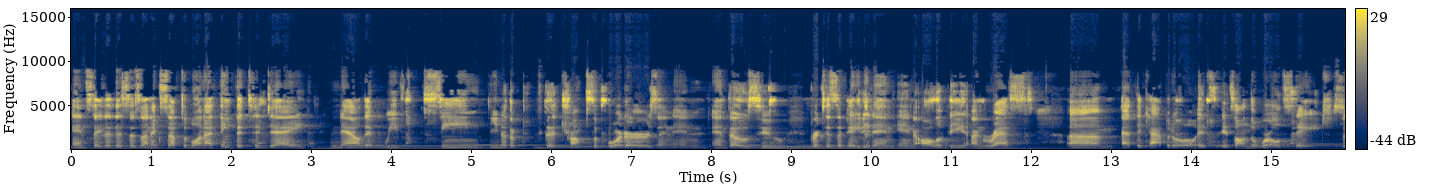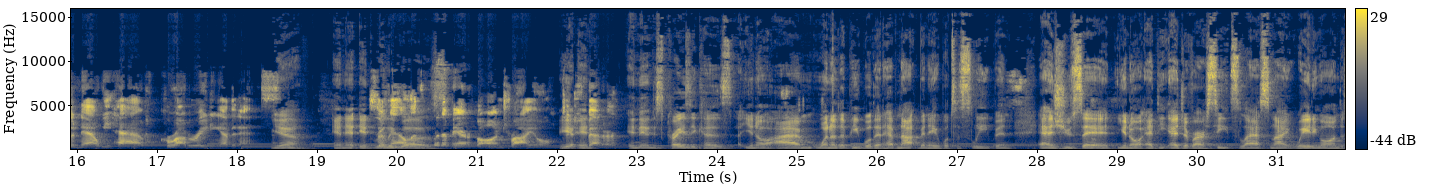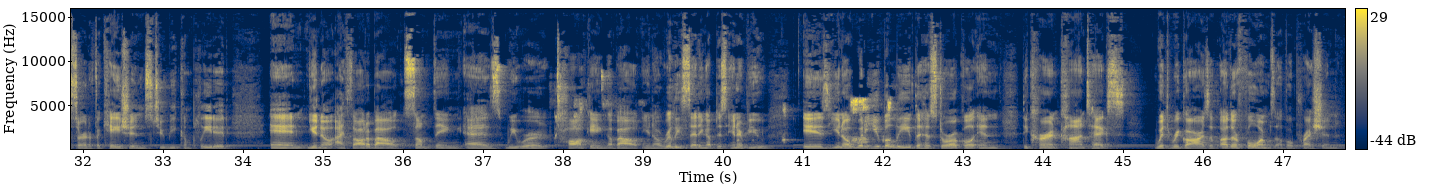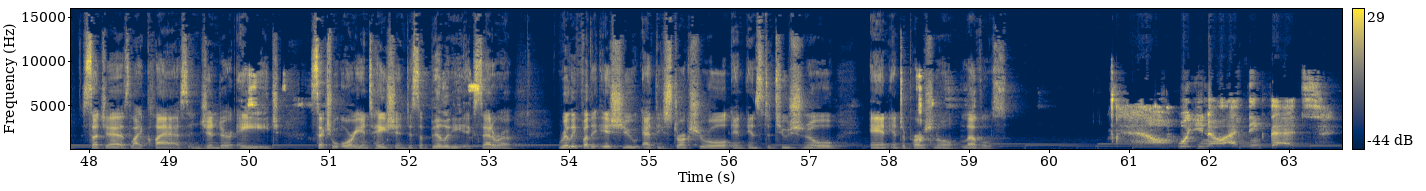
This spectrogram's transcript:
and say that this is unacceptable. And I think that today now that we've seen, you know, the the Trump supporters and and, and those who participated in in all of the unrest um, at the Capitol, it's it's on the world stage. So now we have corroborating evidence. Yeah. And it, it so really was. Put America on trial to yeah, and, better. And it's crazy because, you know, I'm one of the people that have not been able to sleep. And as you said, you know, at the edge of our seats last night, waiting on the certifications to be completed. And, you know, I thought about something as we were talking about, you know, really setting up this interview is, you know, what do you believe the historical and the current context with regards of other forms of oppression, such as like class and gender, age, sexual orientation, disability, etc., really for the issue at the structural and institutional and interpersonal levels? Well, you know, I think that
